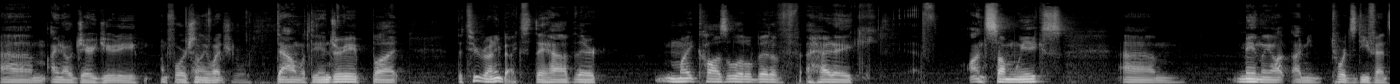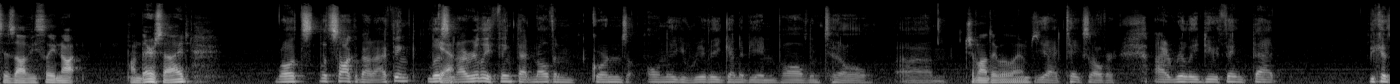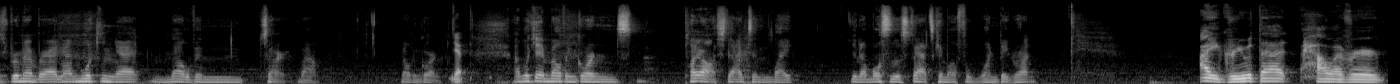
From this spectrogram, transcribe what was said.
Um, I know Jerry Jeudy unfortunately, Unfortunately. went down with the injury, but the two running backs they have there might cause a little bit of a headache on some weeks. Um, mainly, on, I mean, towards defenses, obviously not on their side. Well, let's let's talk about it. I think. Listen, Yeah. I really think that Melvin Gordon's only really going to be involved until um, Javonte Williams. yeah takes over. I really do think that because remember, and I'm looking at Melvin. Sorry, wow, Melvin Gordon. Yep. I'm looking at Melvin Gordon's playoff stats, and like, you know, most of the stats came off of one big run. I agree with that. However,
